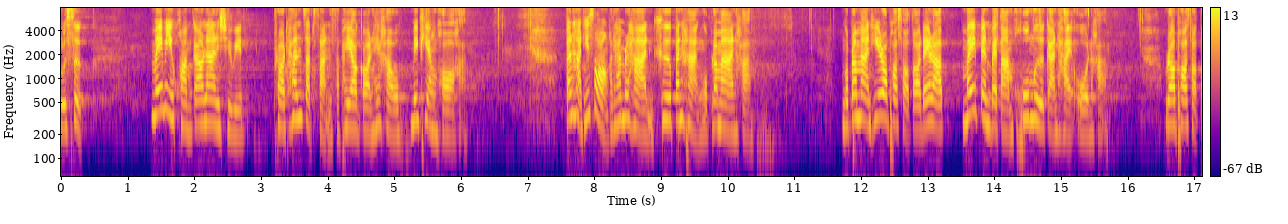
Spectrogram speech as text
รู้สึก ไม่มีความก้าวหน้าในชีวิต เพราะท่านจัดสรรทรัพยากรให้เขาไม่เพียงพอค่ะ ปัญหาที่สองค่ะท่านประธาน คือปัญหางบประมาณค่ะ งบประมาณที่รพสตได้รับไม่เป็นไปตามคู่มือการถ่ายโอนค่ะรพสต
